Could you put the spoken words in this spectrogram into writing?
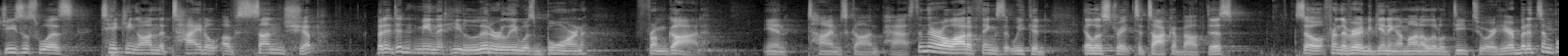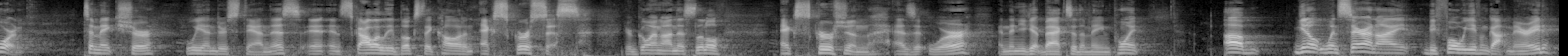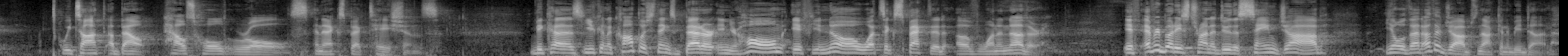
Jesus was taking on the title of sonship, but it didn't mean that he literally was born from God in times gone past. And there are a lot of things that we could illustrate to talk about this. So, from the very beginning, I'm on a little detour here, but it's important to make sure we understand this. In, in scholarly books, they call it an excursus. You're going on this little excursion, as it were, and then you get back to the main point. Um, you know, when Sarah and I, before we even got married, we talked about household roles and expectations. Because you can accomplish things better in your home if you know what's expected of one another. If everybody's trying to do the same job, you know, that other job's not going to be done.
